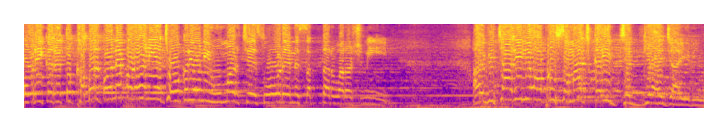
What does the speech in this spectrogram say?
ચોરી કરે તો ખબર કોને પડવાની? છોકરીઓની ઉંમર છે સોળ અને સત્તર વર્ષની. હવે વિચારી લ્યો આપણો સમાજ કઈ જગ્યાએ જઈ રહ્યું?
